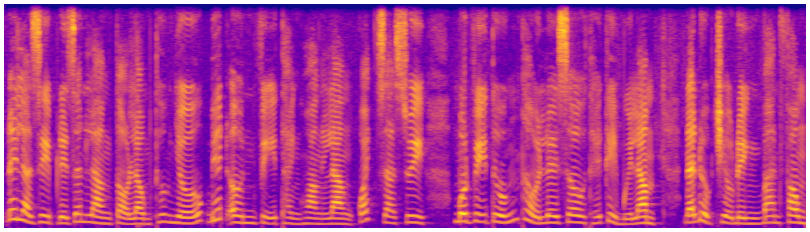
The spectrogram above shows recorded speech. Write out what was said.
Đây là dịp để dân làng tỏ lòng thương nhớ, biết ơn vị thành hoàng làng Quách Gia Suy, một vị tướng thời Lê Sơ thế kỷ 15, đã được triều đình ban phong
